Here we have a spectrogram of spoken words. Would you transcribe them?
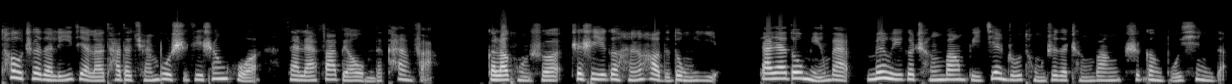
透彻地理解了他的全部实际生活，再来发表我们的看法。格劳孔说：“这是一个很好的动议。”大家都明白，没有一个城邦比建主统治的城邦是更不幸的，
